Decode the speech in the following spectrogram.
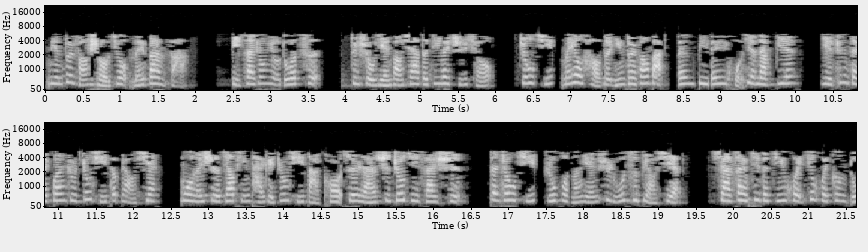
面对防守就没办法。比赛中有多次对手眼保下的低位持球，周琦没有好的应对方法。NBA 火箭那边。也正在关注周琦的表现。莫雷社交平台给周琦打 call，虽然是洲际赛事，但周琦如果能延续如此表现，下赛季的机会就会更多。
